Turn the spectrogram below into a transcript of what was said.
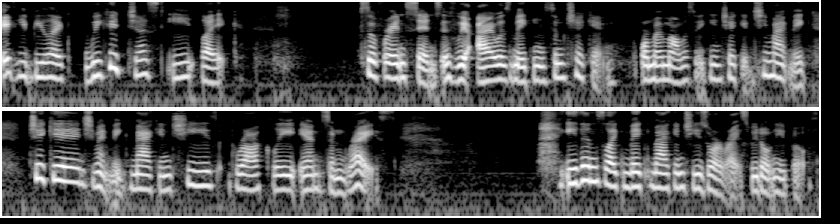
And he'd be like, We could just eat like so for instance, if we I was making some chicken or my mom was making chicken, she might make chicken, she might make mac and cheese, broccoli, and some rice. Ethan's like make mac and cheese or rice. We don't need both.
